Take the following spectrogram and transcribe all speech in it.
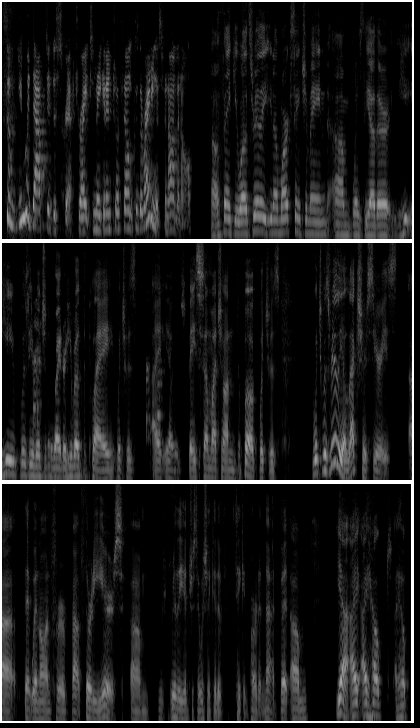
so you adapted the script, right, to make it into a film because the writing was phenomenal. Oh, thank you. Well, it's really, you know, Mark St. Germain um, was the other. He he was the original writer. He wrote the play, which was I, you know, based so much on the book, which was, which was really a lecture series uh, that went on for about thirty years. Um, really interesting. I wish I could have taken part in that, but um, yeah, I I helped I helped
